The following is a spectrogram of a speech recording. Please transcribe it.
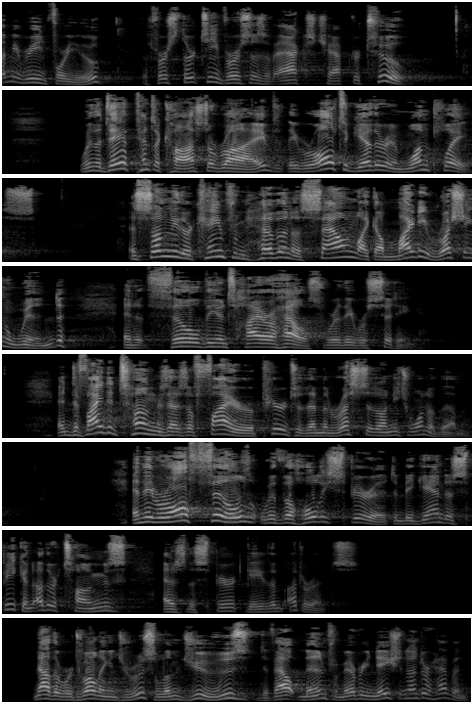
let me read for you the first 13 verses of Acts chapter 2. When the day of Pentecost arrived, they were all together in one place. And suddenly there came from heaven a sound like a mighty rushing wind, and it filled the entire house where they were sitting. And divided tongues as of fire appeared to them and rested on each one of them. And they were all filled with the Holy Spirit and began to speak in other tongues as the Spirit gave them utterance. Now there were dwelling in Jerusalem Jews, devout men from every nation under heaven.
